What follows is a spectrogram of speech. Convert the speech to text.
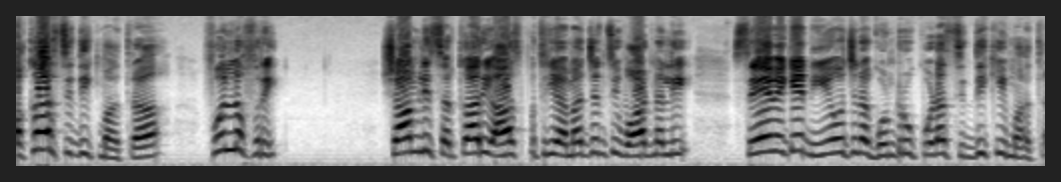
ವಕಾರ್ ಸಿದ್ದಿಕ್ ಮಾತ್ರ ಫುಲ್ ಫ್ರೀ ಶಾಮ್ಲಿ ಸರ್ಕಾರಿ ಆಸ್ಪತ್ರೆಯ ಎಮರ್ಜೆನ್ಸಿ ವಾರ್ಡ್ನಲ್ಲಿ ಸೇವೆಗೆ ನಿಯೋಜನೆಗೊಂಡರೂ ಕೂಡ ಸಿದ್ದಿಕಿ ಮಾತ್ರ.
